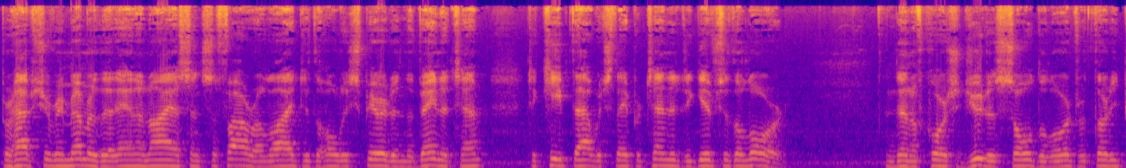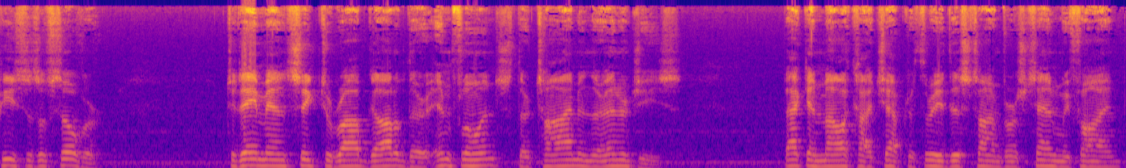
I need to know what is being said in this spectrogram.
Perhaps you remember that Ananias and Sapphira lied to the Holy Spirit in the vain attempt to keep that which they pretended to give to the Lord. And then, of course, Judas sold the Lord for thirty pieces of silver. Today, men seek to rob God of their influence, their time, and their energies. Back in Malachi chapter 3, this time verse 10, we find,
